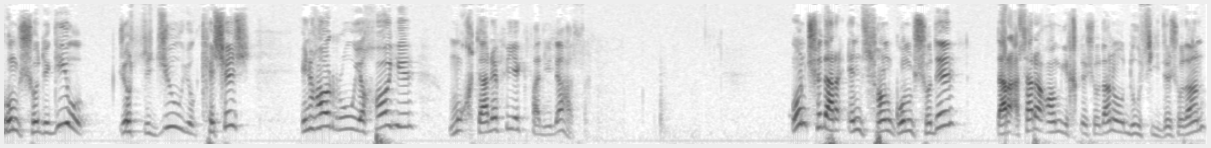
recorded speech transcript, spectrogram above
گم شدگی و جستجوی و کشش اینها رویه های مختلف یک پدیده هستند اون چه در انسان گم شده در اثر آمیخته شدن و دوسیده شدن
